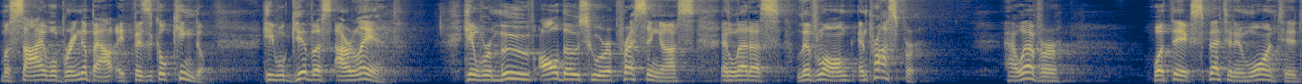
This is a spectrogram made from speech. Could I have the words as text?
Messiah will bring about a physical kingdom, He will give us our land. He'll remove all those who are oppressing us and let us live long and prosper. However, what they expected and wanted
